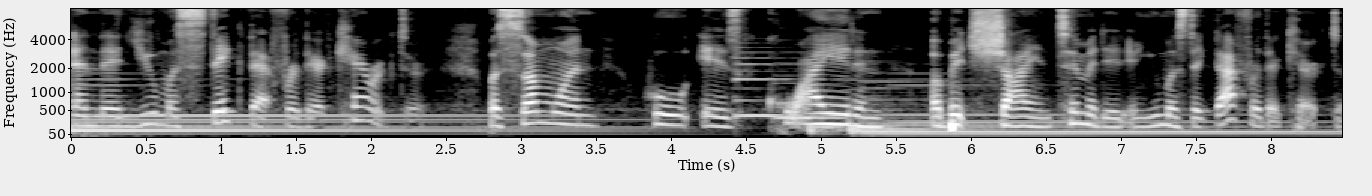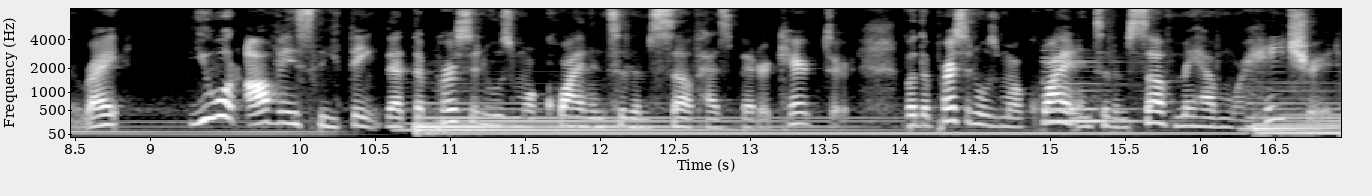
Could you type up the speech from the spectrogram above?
And then you mistake that for their character. But someone who is quiet and a bit shy and timid, and you mistake that for their character, right? You would obviously think that the person who's more quiet into themselves has better character, but the person who's more quiet into themselves may have more hatred.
